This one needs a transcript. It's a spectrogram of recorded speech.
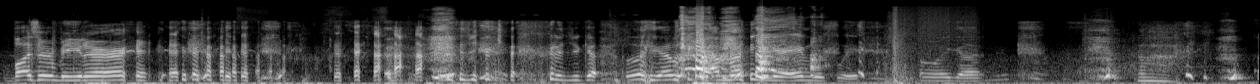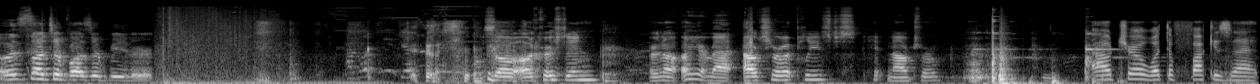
Buzzer beater. Where did you go? Where did you go? Look, look, I'm running in here aimlessly. Oh my god. That was such a buzzer beater. So, uh, Christian, or no, oh here, Matt, outro it, please. Just hit an outro. Outro? What the fuck is that?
